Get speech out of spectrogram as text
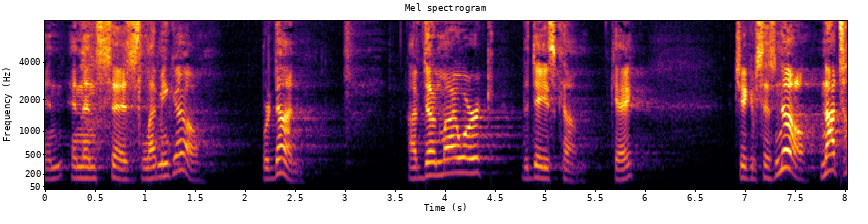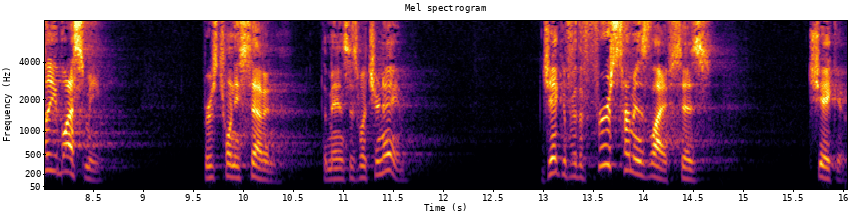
And, and then says, Let me go. We're done. I've done my work. The day's come. Okay? Jacob says, No, not till you bless me. Verse 27, the man says, What's your name? Jacob, for the first time in his life, says, Jacob,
